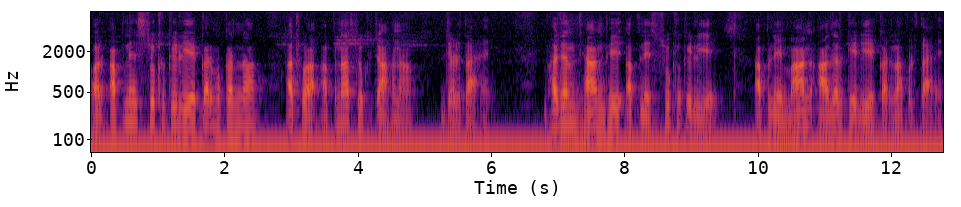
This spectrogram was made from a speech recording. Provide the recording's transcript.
और अपने सुख के लिए कर्म करना अथवा अपना सुख चाहना जड़ता है। भजन ध्यान भी अपने सुख के लिए, अपने मान आदर के लिए करना पड़ता है।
